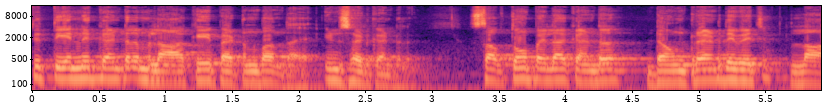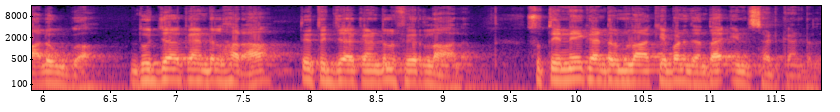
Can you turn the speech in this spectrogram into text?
ਤੇ ਤਿੰਨ ਕੈਂਡਲ ਮਿਲਾ ਕੇ ਪੈਟਰਨ ਬਣਦਾ ਹੈ ਇਨਸਾਈਡ ਕੈਂਡਲ ਸਭ ਤੋਂ ਪਹਿਲਾ ਕੈਂਡਲ ਡਾਊਨ ਟ੍ਰੈਂਡ ਦੇ ਵਿੱਚ ਲਾਲ ਹੋਊਗਾ। ਦੂਜਾ ਕੈਂਡਲ ਹਰਾ ਤੇ ਤੀਜਾ ਕੈਂਡਲ ਫਿਰ ਲਾਲ। ਸੋ ਤਿੰਨੇ ਕੈਂਡਲ ਮਿਲਾ ਕੇ ਬਣ ਜਾਂਦਾ ਇਨਸਾਈਡ ਕੈਂਡਲ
